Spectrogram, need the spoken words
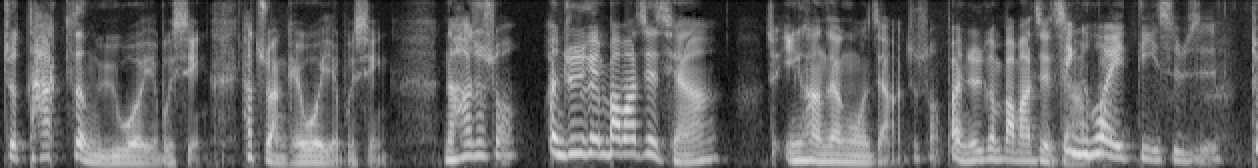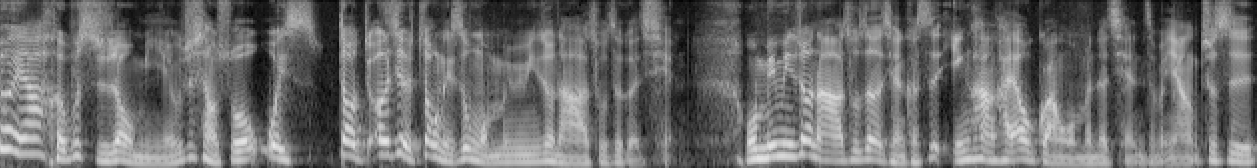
就他赠与我也不行，他转给我也不行。然后他就说：“那、啊、你就去跟爸爸妈借钱啊！”就银行这样跟我讲，就说：“那你就去跟爸妈借钱。”晋惠帝是不是？对啊，何不食肉糜？我就想说，为什到？而且重点是我们明明就拿得出这个钱，我明明就拿得出这个钱，可是银行还要管我们的钱怎么样？就是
